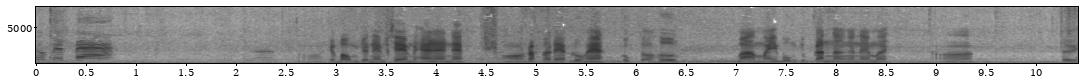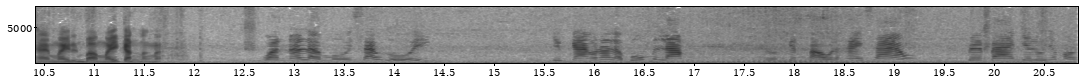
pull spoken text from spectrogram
số B3 Đó, cái bông cho anh em xem này ha anh em. Đó, rất là đẹp luôn ha cúc tỏ hương. Ba mấy bốn chục cánh lần anh em ơi. Đó. từ hai mấy đến ba mấy cánh lần đó. Hoành nó là 16 rưỡi chiều cao của nó là 45 đường kính bầu là 26 B3 em giao lưu với mọi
